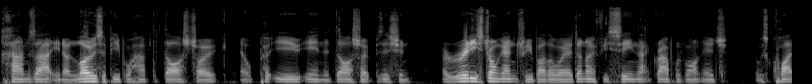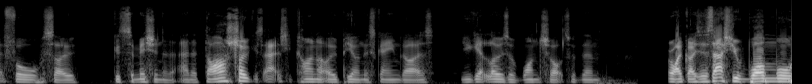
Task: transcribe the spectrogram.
Khamzat, you know, loads of people have the D'Arce choke. It'll put you in the D'Arce choke position. A really strong entry, by the way. I don't know if you've seen that grapple advantage. Was quite full, so good submission. And the D'Arce choke is actually kind of OP on this game, guys. You get loads of one shots with them. All right, guys, there's actually one more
